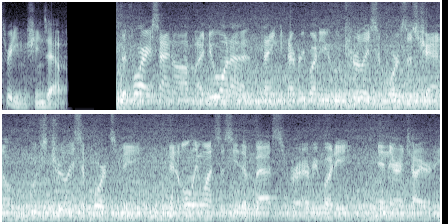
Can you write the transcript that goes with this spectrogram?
3D Machines out. Before I sign off, I do want to thank everybody who truly supports this channel, who truly supports me, and only wants to see the best for everybody in their entirety.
